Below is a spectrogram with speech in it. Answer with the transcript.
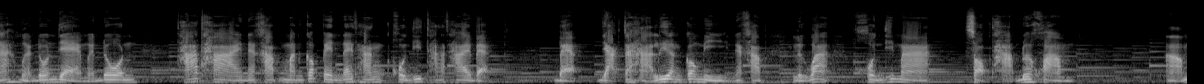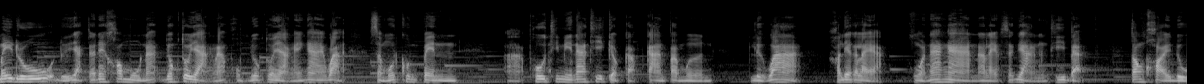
นะเหมือนโดนแย่เหมือนโดนท้าทายนะครับ มันก็เป็นได้ทั้งคนที่ท้าทายแบบแบบอยากจะหาเรื่องก็มีนะครับ หรือว่าคนที่มาสอบถามด้วยความไม่รู้หรืออยากจะได้ข้อมูลนะยกตัวอย่างนะผมยกตัวอย่างง่าย ๆ ว่า สมมุติคุณเป็นผู้ที่มีหน้าที่เกี่ยวกับการประเมิน หรือว่า เขาเรียกอะไรอะ่ะหัวหน้างานอะไรสักอย่างหนึ่งที่แบบต้องคอยดู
